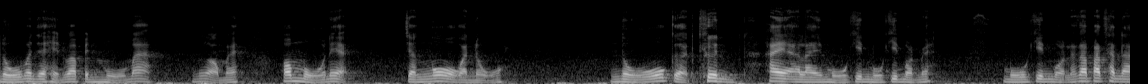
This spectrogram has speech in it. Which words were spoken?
หนูมันจะเห็นว่าเป็นหมูมากนึกออกไหมเพราะหมูเนี่ยจะโง่กว่าหนู หนูเกิดขึ้นให้อะไรหมูกินหมูกินหมดไหมหมูกินหมดแล้วถ้าพัฒนา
